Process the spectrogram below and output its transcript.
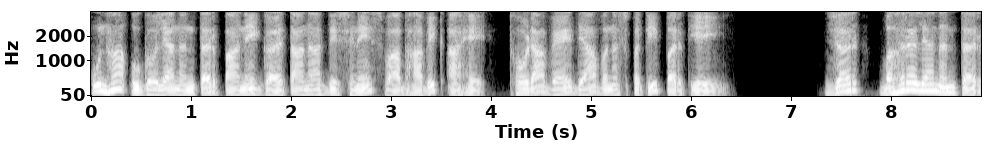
पुन्हा उगवल्यानंतर पाने गळताना दिसणे स्वाभाविक आहे. थोडा वेळ द्या वनस्पती परत येईल. जर बहरल्यानंतर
